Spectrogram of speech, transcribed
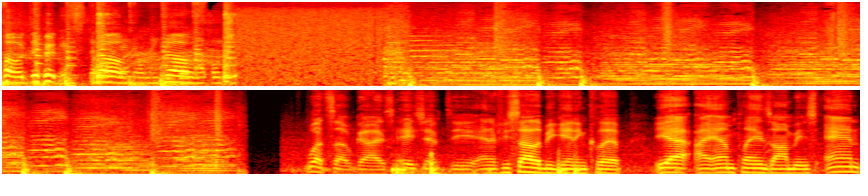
No, dude. No, no. What's up guys, HFD, and if you saw the beginning clip, yeah, I am playing zombies, and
